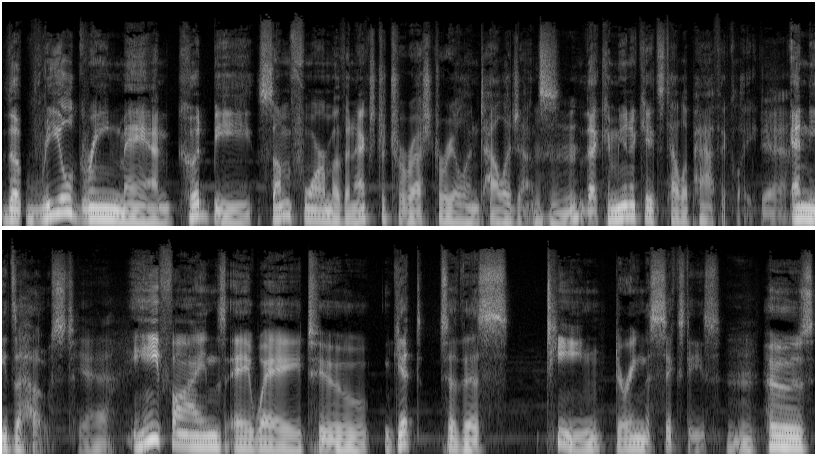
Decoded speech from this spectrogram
The real green man could be some form of an extraterrestrial intelligence mm-hmm. that communicates telepathically Yeah. and needs a host Yeah. he finds a way to get to this teen during the 60s mm-hmm. who's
